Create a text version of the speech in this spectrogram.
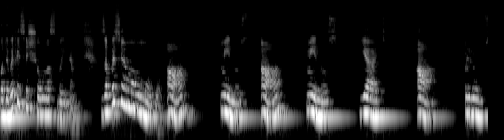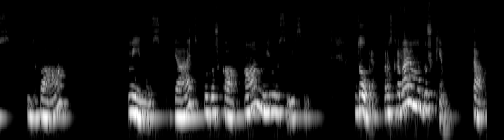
подивитися, що у нас вийде. Записуємо умову А мінус А мінус 5а плюс 2 мінус 5 у дужках а мінус 8. Добре, розкриваємо дужки. Так,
